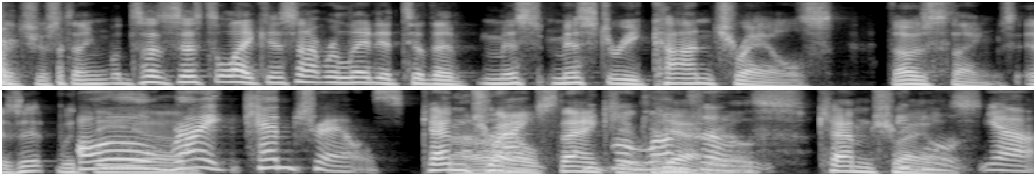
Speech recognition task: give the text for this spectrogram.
interesting. But it's just like it's not related to the mis- mystery contrails. Those things, is it? With Oh, the uh, right. Chemtrails. chemtrails. Right. Thank People you. love Yeah, those. People, chemtrails. yeah,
